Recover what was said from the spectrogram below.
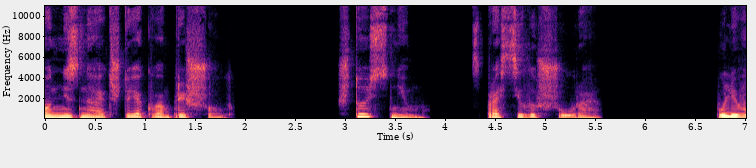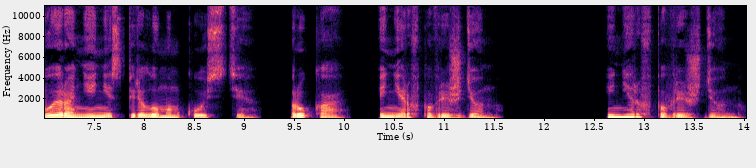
Он не знает, что я к вам пришел. Что с ним? Спросила Шура. Пулевое ранение с переломом кости. Рука и нерв поврежден. И нерв поврежден,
